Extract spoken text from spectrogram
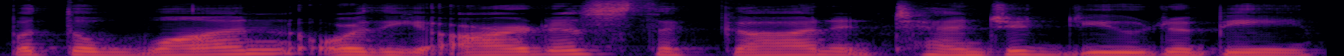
but the one or the artist that God intended you to be.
